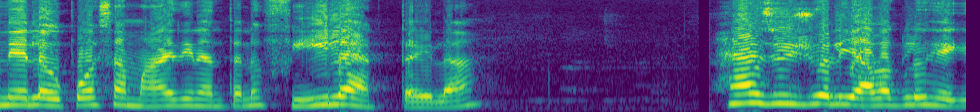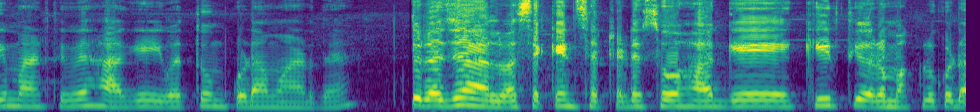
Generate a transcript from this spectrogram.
ಇನ್ನೆಲ್ಲ ಉಪವಾಸ ಮಾಡಿದೀನಿ ಅಂತಲೂ ಫೀಲೇ ಆಗ್ತಾ ಇಲ್ಲ. ಹ್ಯಾಸ್ ಯೂಶ್ವಲಿ ಯಾವಾಗಲೂ ಹೇಗೆ ಮಾಡ್ತೀವಿ ಹಾಗೆ ಇವತ್ತು ಕೂಡ ಮಾಡಿದೆ. ರಜಾ ಅಲ್ವಾ ಸೆಕೆಂಡ್ ಸ್ಯಾಟರ್ಡೆ ಸೊ ಹಾಗೆ ಕೀರ್ತಿ ಅವರ ಮಕ್ಕಳು ಕೂಡ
